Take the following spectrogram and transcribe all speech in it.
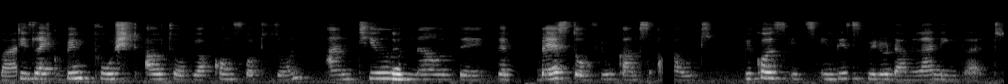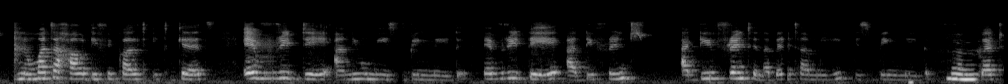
bad. It's like being pushed out of your comfort zone until now the the best of you comes out because it's in this period I'm learning that no matter how difficult it gets, every day a new me is being made. Every day a different, a different and a better me is being made. Mm. But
